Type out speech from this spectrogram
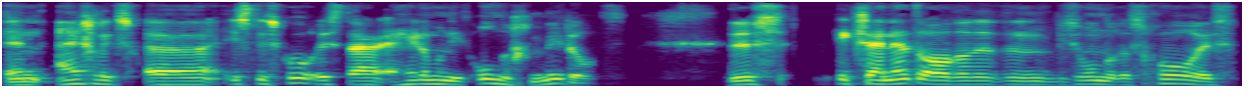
En eigenlijk uh, is de school is daar helemaal niet ondergemiddeld. Dus ik zei net al dat het een bijzondere school is.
